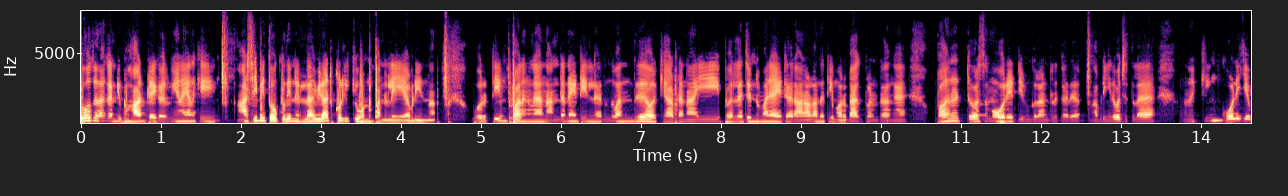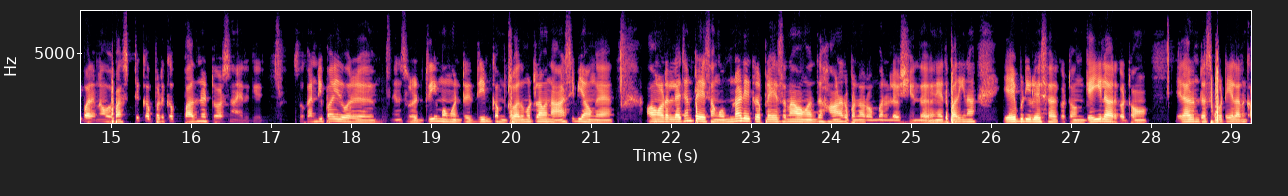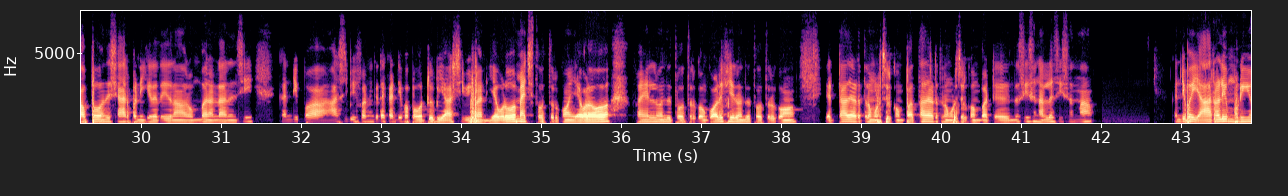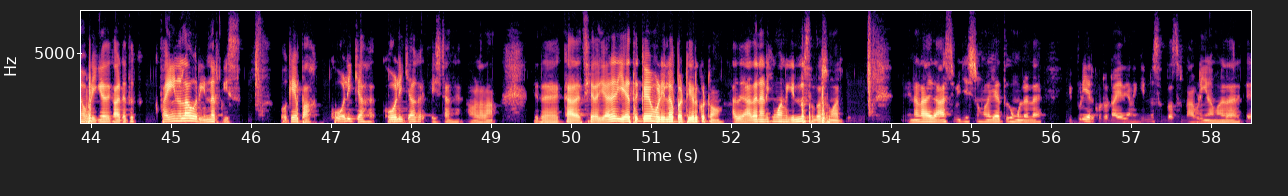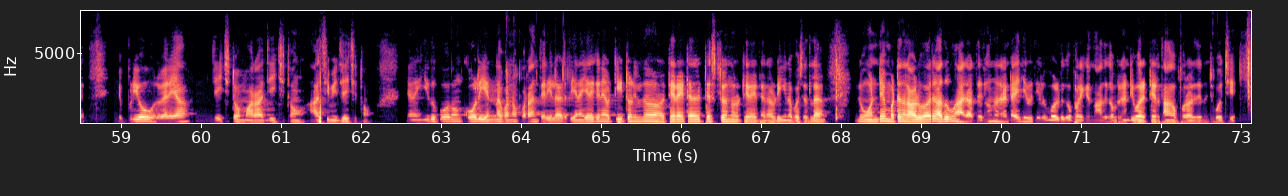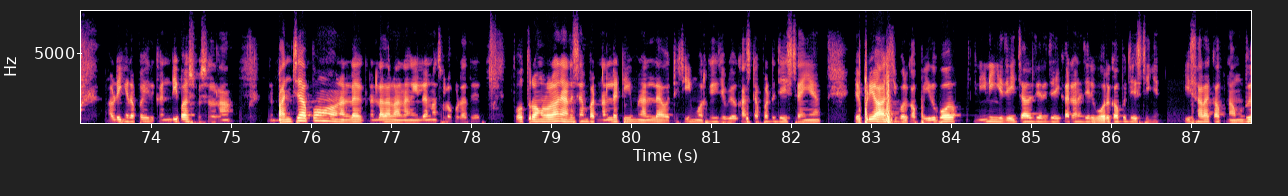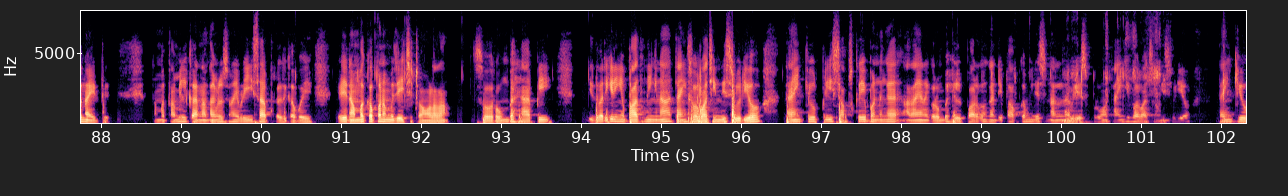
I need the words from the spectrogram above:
தோத்து தான் கண்டிப்பாக ஹார்ட் பிரேக்காக இருக்கும். ஏன்னா எனக்கு ஆர்சிபி தோக்குதுன்னு இல்லை விராட் கோலிக்கு ஒன்றும் பண்ணலையே அப்படின்னு தான். ஒரு டீம் பாருங்களேன் அந்த அண்டர் நைன்டீன்லேருந்து வந்து அவர் கேப்டன் ஆகி இப்போ லெஜெண்ட் மாதிரி ஆகிட்டார் ஆனாலும் அந்த டீம் அவர் பேக் பண்ணுறாங்க பதினெட்டு வருஷமாக ஒரே டீமுக்கு விளாண்டுருக்காரு அப்படிங்கிற பட்சத்தில் அந்த கிங் கோலிக்கே பாருங்கன்னா ஒரு ஃபஸ்ட்டு கப் எடுக்க பதினெட்டு வருஷம் ஆயிருக்கு. ஸோ கண்டிப்பாக இது ஒரு என்ன சொல்கிற dream moment dream come true அது மட்டும் இல்லாமல் அந்த ஆர்சிபி அவங்க அவங்களோட லெஜண்ட் பிளேயர்ஸ் அவங்க முன்னாடி இருக்கிற பிளேயர்ஸ்லாம் அவங்க வந்து ஹானர் பண்ண ரொம்ப நல்ல விஷயம். இந்த நேற்று பார்த்தீங்கன்னா ஏபிடி வில்லியர்ஸாக இருக்கட்டும் கெயிலாக இருக்கட்டும் எல்லோரும் ட்ரெஸ் போட்டு எல்லோரும் கப்பை வந்து ஷேர் பண்ணிக்கிறது இதெல்லாம் ரொம்ப நல்லா இருந்துச்சு. கண்டிப்பாக ஆர்சிபி ஃபேன் கிட்ட கண்டிப்பாக power to be RCB fan எவ்வளவோ மேட்ச் தோற்றுருக்கோம் எவ்வளவோ ஃபைனல் வந்து தோற்றுருக்கோம் குவாலிஃபையர் வந்து தோற்றுருக்கோம் எட்டாவது இடத்துல முடிச்சிருக்கோம் பத்தாவது இடத்துல முடிச்சிருக்கோம். பட் இந்த சீசன் நல்ல சீசன் தான். கண்டிப்பாக யாராலையும் முடியும் அப்படிங்கிறதுக்கு அடுத்து ஃபைனலாக ஒரு இன்னர் பீஸ் ஓகேப்பா கோலிக்காக கோலிக்காக ஜெயிச்சிட்டாங்க. அவ்வளோதான் இதை க சில யாரும் ஏற்றுக்கவே முடியல பட் இருக்கட்டும். அது அதை நினைக்கும் போது எனக்கு இன்னும் சந்தோஷமாக இருக்குது என்னடா இது ஆர்சிபி ஜெயிச்சிட்டவங்கள ஏற்றுக்க முடியல இப்படியே இருக்கட்டும்டா இது எனக்கு இன்னும் சந்தோஷம்டா அப்படிங்கிற மாதிரி தான் இருக்குது எப்படியோ ஒரு வேலையாக ஜெயிச்சிட்டோம் மாறா ஜெயிச்சிட்டோம் ஆர்சிபி ஜெயிச்சிட்டோம். எனக்கு இது போதும் கோலி என்ன பண்ண போகிறான்னு தெரியல அடுத்து. எனக்கு ஏற்கனவே டி டுவெண்ட்டிலும் ரிட்டையர் ஆகிட்டார் டெஸ்ட்லேருந்து ரிட்டையர் ஆகிட்டார் அப்படிங்கிற பட்சத்தில் இன்னும் ஒன் டே மட்டும் தான் ஆடுவார். அதுவும் தெரியும் ரெண்டாயிரத்தி இருபத்தி ஏழு வேர்ல்டு கப் வரைக்கும் தான். அதுக்கப்புறம் கண்டிப்பாக ரிட்டையர் தாங்க போகிறாரு தெரிஞ்சு போச்சு. அப்படிங்கிறப்ப இது கண்டிப்பாக ஸ்பெஷல் தான். பஞ்சாப்பும் நல்ல நல்லா தான் விளாண்டாங்க இல்லைன்னு சொல்லக்கூடாது. தோற்றுருவாங்களோலாம் நினச்சேன் பட் நல்ல டீம் நல்ல ஒரு டீம் ஒர்க்கு எப்படியோ கஷ்டப்பட்டு ஜெயிச்சிட்டாங்க. எப்படியோ ஆர்சிபி ஒரு கப் இது போதும். இனி நீங்கள் ஜெயிச்சாலும் சரி ஜெயிக்காட்டாலும் சரி ஒரு கப்பு ஜெயிச்சிட்டிங்க. ஈசாலா கப் நமுதுன்னு ஆயிட்டு. நம்ம தமிழ்காரன் தமிழ் சொன்னால் எப்படி ஈசா இருக்கா போய் இதே நம்ம கப்பை நம்ம ஜெயிச்சிட்டோம் அவ்வளோதான் ஸோ ரொம்ப ஹாப்பி இது வரைக்கும் நீங்கள் பார்த்துருந்தீங்கன்னா தேங்க்ஸ் ஃபார் வாட்சிங் this video thank you please subscribe பண்ணுங்கள் அதான் எனக்கு ரொம்ப ஹெல்ப்பாக இருக்கும். கண்டிப்பாக அப்கமிங் டேஸ் நல்ல நல்ல வீடியோஸ் போடுவோம். தேங்க்யூ ஃபார் வாட்சிங் திஸ் வீடியோ தேங்க்யூ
